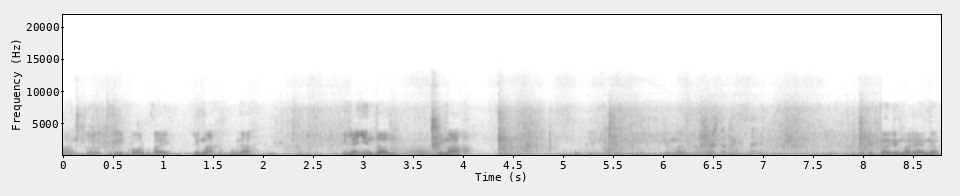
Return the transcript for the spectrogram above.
One, two, three, four, five. Lima. Na. Ilan yun doon? Lima? Lima. Ito lima rin, no? Ayan.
